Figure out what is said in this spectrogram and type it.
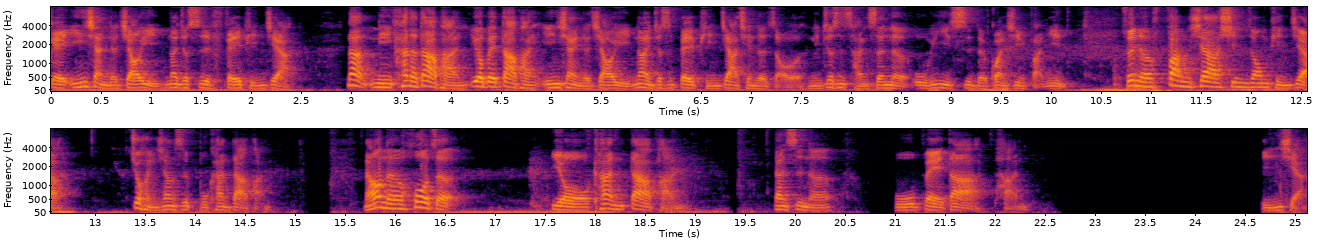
给影响你的交易，那就是非评价。那你看的大盘又被大盘影响你的交易，那你就是被评价牵着走了，你就是产生了无意识的惯性反应。所以呢，放下心中评价，就很像是不看大盘。然后呢，或者有看大盘，但是呢，不被大盘。影响，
